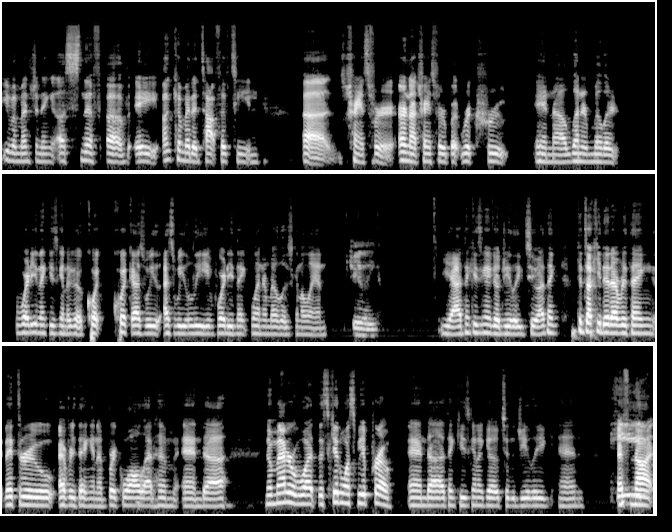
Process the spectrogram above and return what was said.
even mentioning a sniff of a uncommitted top fifteen uh transfer or not transfer but recruit in uh, Leonard Miller. Where do you think he's going to go? Quick, quick as we as we leave. Where do you think Leonard Miller is going to land? G League. Yeah, I think he's going to go G League too. I think Kentucky did everything. They threw everything in a brick wall at him, and uh, no matter what, this kid wants to be a pro, and uh, I think he's going to go to the G League, and he, if not,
